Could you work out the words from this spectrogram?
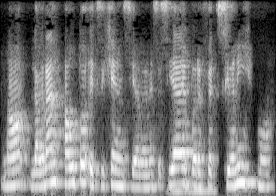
¿no? La gran autoexigencia, la necesidad de perfeccionismo,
